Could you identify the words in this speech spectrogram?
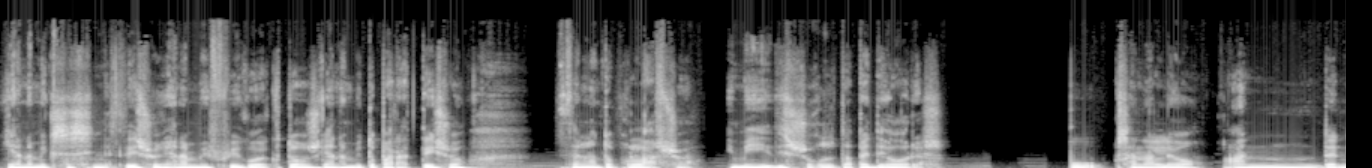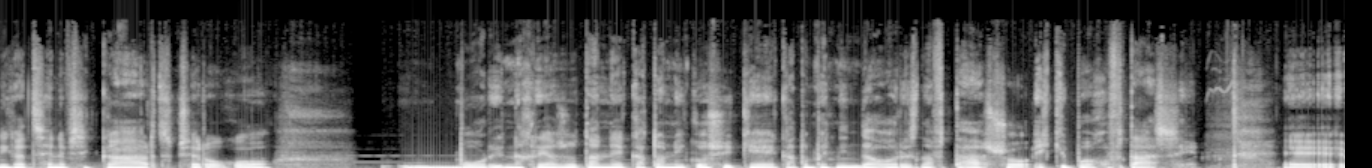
για να μην ξεσυνηθίσω, για να μην φύγω εκτός, για να μην το παρατήσω. Θέλω να το απολαύσω. Είμαι ήδη στις 85 ώρες. Που ξαναλέω, αν δεν είχα τις NFC cards, ξέρω εγώ, μπορεί να χρειαζόταν 120 και 150 ώρες να φτάσω εκεί που έχω φτάσει. Ε,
